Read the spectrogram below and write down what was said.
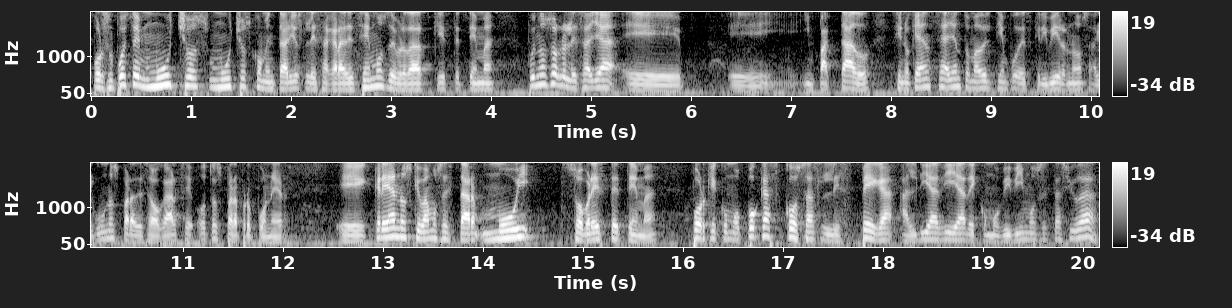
por supuesto hay muchos, muchos comentarios, les agradecemos de verdad que este tema pues no solo les haya eh, eh, impactado, sino que hayan- se hayan tomado el tiempo de escribirnos, algunos para desahogarse, otros para proponer. Eh, créanos que vamos a estar muy sobre este tema porque como pocas cosas les pega al día a día de cómo vivimos esta ciudad.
